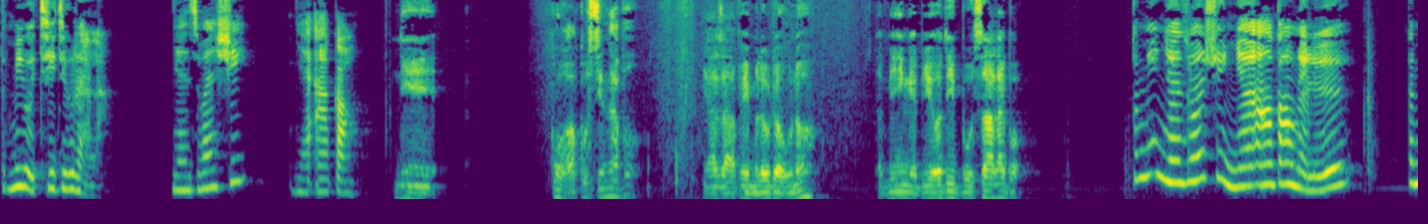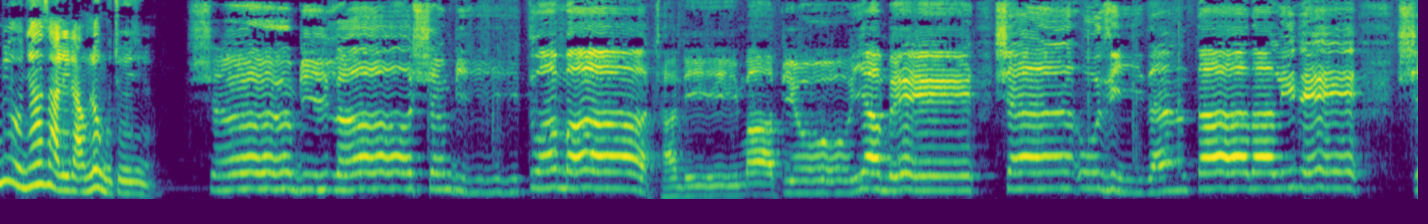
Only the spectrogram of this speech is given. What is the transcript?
သမီးကိုချီးကျူးတာလားညံစွမ်းရှိညံအားကောင်းနင်ကိုဟာကိုစဉ်းစားဖို့ညစာဖေးမလုပ်တော့ဘူးနော်သမီးငယ်ပြောသည်ပူစားလိုက်ပေါ့သမီးညံစွမ်းရှိညံအားကောင်းတယ်လေသမီးကိုညစာလေးတောင်လုံမကြွေးခြင်း ရှမ်းပြည်လာရှမ်းပြည်သွားမဌာနေမှာပြောရမယ်ရှမ်းဦးစီတန်တာသာလေးတဲ့ရှ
